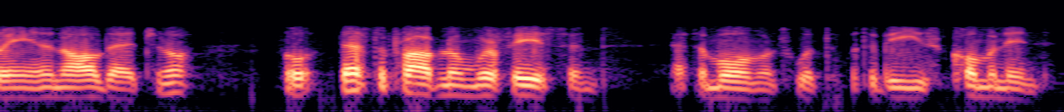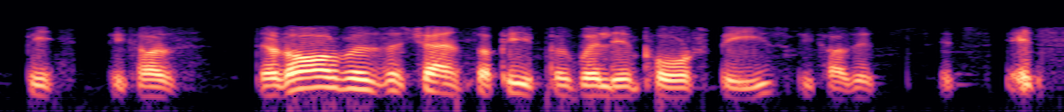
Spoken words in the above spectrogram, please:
rain and all that, you know. So that's the problem we're facing at the moment with with the bees coming in, because there's always a chance that people will import bees because it's it's it's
